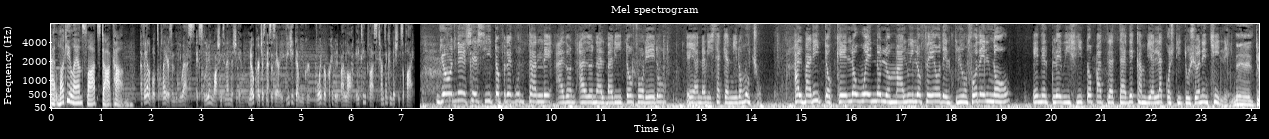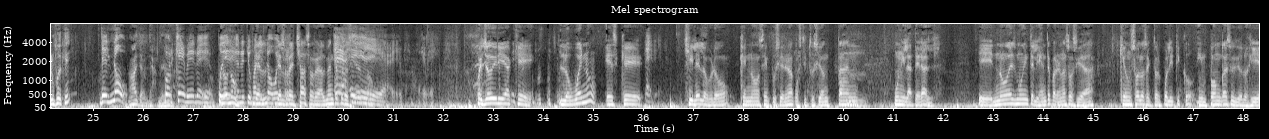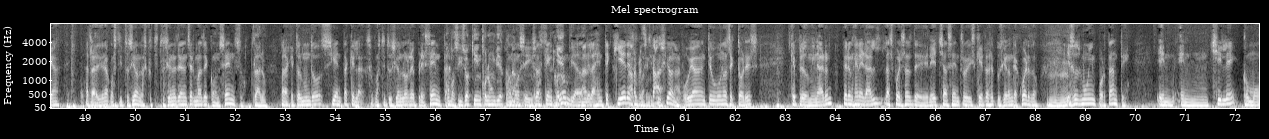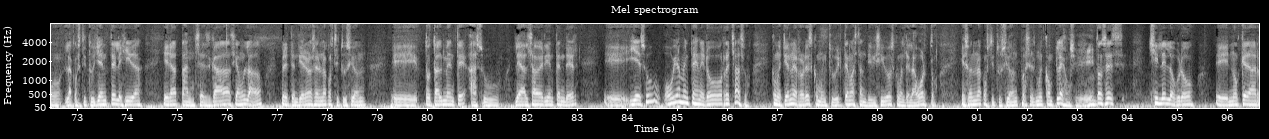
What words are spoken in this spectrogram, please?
at LuckyLandSlots.com. Available to players in the U.S., excluding Washington and Michigan. No purchase necessary. VGW Group. Void or prohibited by law. 18 plus. Terms and conditions apply. Yo necesito preguntarle a don, a don Alvarito Forero, eh, analista que admiro mucho. Alvarito, ¿qué es lo bueno, lo malo y lo feo del triunfo del no en el plebiscito para tratar de cambiar la constitución en Chile? ¿Del triunfo de qué? Del no. Ah, ya, ya. del- ¿Por qué? Eh, ¿Puede No, triunfar el del, no? del rechazo realmente, pero sí es no. Eh, eh, eh, eh, Pues yo diría que lo bueno es que Chile logró que no se impusiera una constitución tan unilateral. Eh, no es muy inteligente para una sociedad que un solo sector político imponga su ideología a través de una constitución. Las constituciones deben ser más de consenso, Claro. para que todo el mundo sienta que la- su constitución lo representa. Como se hizo aquí en Colombia. Con como la- se hizo la aquí en Colombia, claro. donde la gente quiere Ah, su constitución. claro. Obviamente hubo unos sectores que predominaron, pero en general las fuerzas de derecha, centro e izquierda se pusieron de acuerdo. Eso es muy importante. En, en Chile, como la constituyente elegida era tan sesgada hacia un lado, pretendieron hacer una constitución eh, totalmente a su leal saber y entender, eh, y eso obviamente generó rechazo. Cometieron errores como incluir temas tan divisivos como el del aborto. Eso en una constitución pues es muy complejo. Sí. Entonces, Chile logró eh, no quedar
